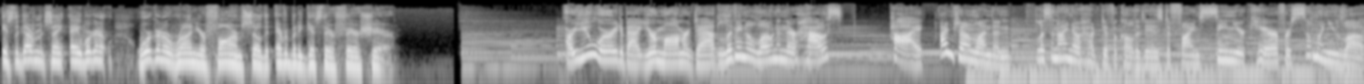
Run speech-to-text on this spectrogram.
It's the government saying, "Hey, we're going to we're going to run your farm so that everybody gets their fair share." Are you worried about your mom or dad living alone in their house? Hi, I'm Joan Lunden. Listen, I know how difficult it is to find senior care for someone you love.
